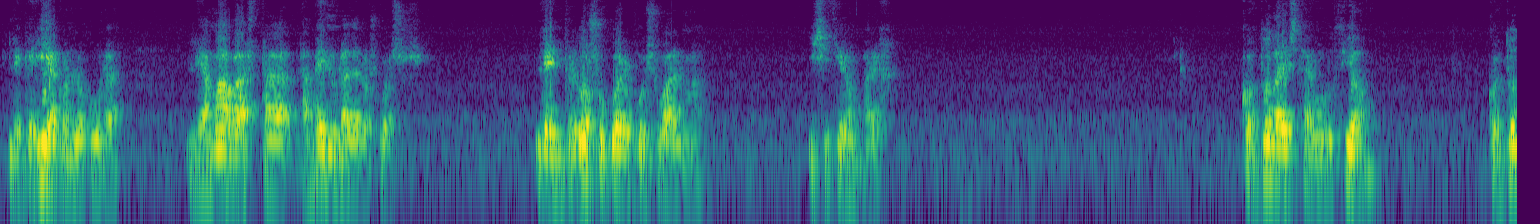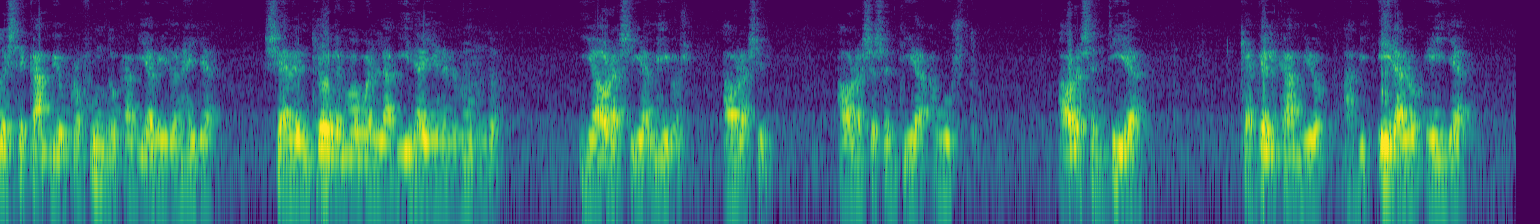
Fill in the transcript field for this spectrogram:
le quería con locura, le amaba hasta la médula de los huesos. Le entregó su cuerpo y su alma y se hicieron pareja. Con toda esta evolución, con todo ese cambio profundo que había habido en ella, se adentró de nuevo en la vida y en el mundo. Y ahora sí, amigos, ahora sí, ahora se sentía a gusto. Ahora sentía que aquel cambio era lo que ella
